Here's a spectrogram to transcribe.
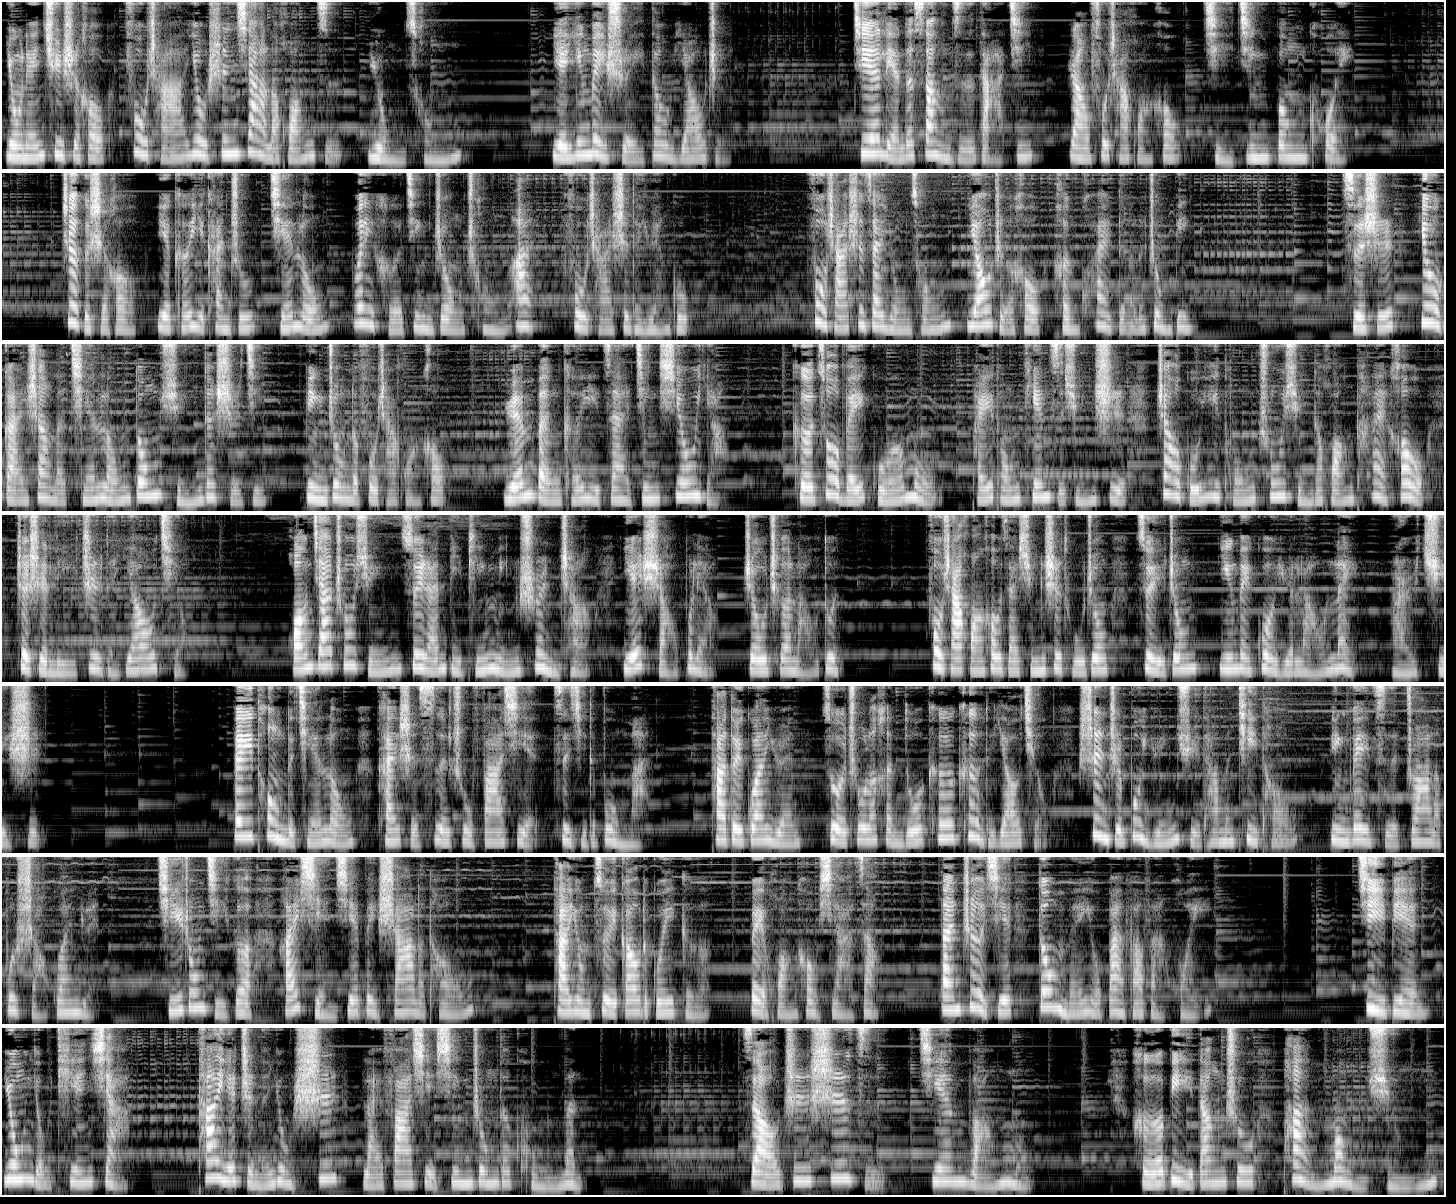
永琏去世后，富察又生下了皇子永从，也因为水痘夭折。接连的丧子打击让富察皇后几经崩溃。这个时候也可以看出乾隆为何敬重宠爱富察氏的缘故。富察氏在永从夭折后，很快得了重病。此时又赶上了乾隆东巡的时机，病重的富察皇后原本可以在京休养，可作为国母陪同天子巡视，照顾一同出巡的皇太后，这是礼制的要求。皇家出巡虽然比平民顺畅，也少不了舟车劳顿。富察皇后在巡视途中，最终因为过于劳累而去世。悲痛的乾隆开始四处发泄自己的不满，他对官员做出了很多苛刻的要求，甚至不允许他们剃头，并为此抓了不少官员，其中几个还险些被杀了头。他用最高的规格为皇后下葬。但这些都没有办法挽回。即便拥有天下，他也只能用诗来发泄心中的苦闷。早知狮子兼王母，何必当初盼孟雄？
